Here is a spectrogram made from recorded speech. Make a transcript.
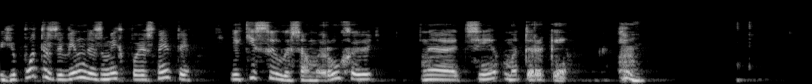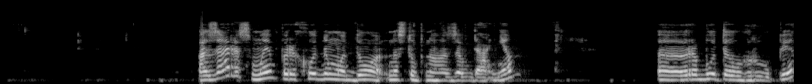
гіпотези він не зміг пояснити, які сили саме рухають ці материки. А зараз ми переходимо до наступного завдання. Е, Робота у групі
